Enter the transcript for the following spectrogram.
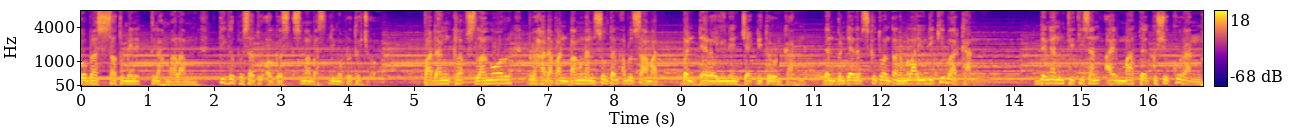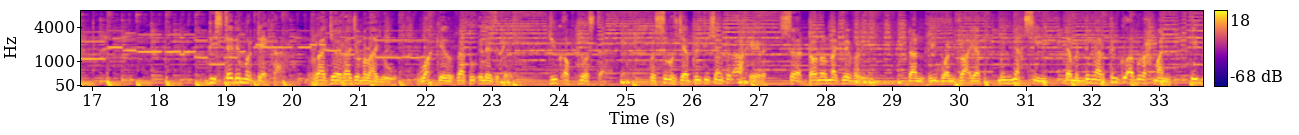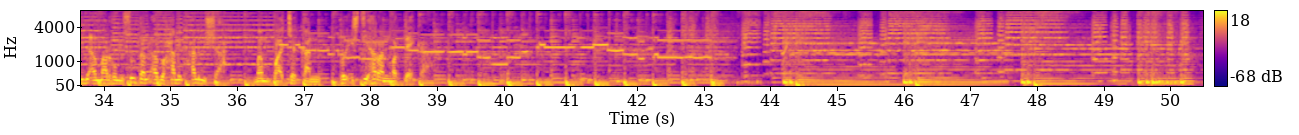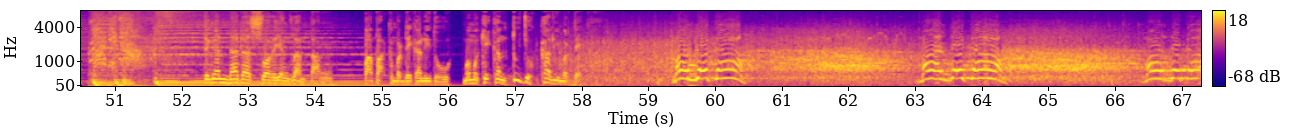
12.01 minit tengah malam 31 Ogos 1957. Padang Klub Selangor berhadapan bangunan Sultan Abdul Samad, bendera Union Jack diturunkan dan bendera Persekutuan Tanah Melayu dikibarkan. Dengan titisan air mata kesyukuran di Stadium Merdeka, Raja-Raja Melayu, Wakil Ratu Elizabeth, Duke of Gloucester, pesuruh Jaya British yang terakhir, Sir Donald McLivery dan ribuan rakyat menyaksi dan mendengar Tengku Abdul Rahman Ibn Almarhum Sultan Abdul Hamid Halim Shah membacakan peristiharan merdeka. Dengan nada suara yang lantang, Bapak kemerdekaan itu memekikkan tujuh kali merdeka. Merdeka! Merdeka! Merdeka!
